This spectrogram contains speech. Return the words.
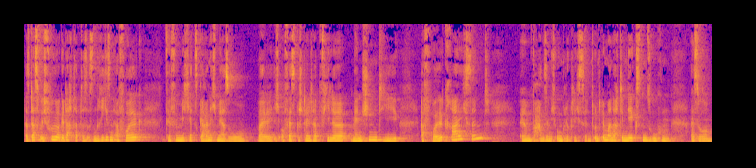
Also das, wo ich früher gedacht habe, das ist ein Riesenerfolg, wäre für mich jetzt gar nicht mehr so, weil ich auch festgestellt habe, viele Menschen, die erfolgreich sind, ähm, wahnsinnig unglücklich sind und immer nach dem Nächsten suchen. Also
